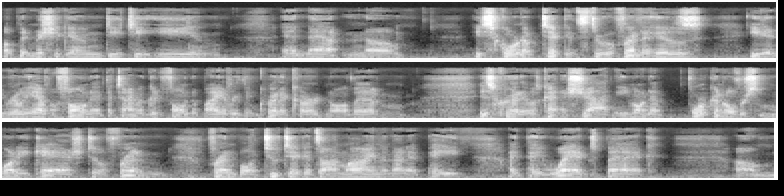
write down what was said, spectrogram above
up in Michigan, DTE, and and that, and um, he scored up tickets through a friend of his. He didn't really have a phone at the time, a good phone to buy everything, credit card and all that. And his credit was kind of shot, and he wound up forking over some money cash to a friend. Friend bought two tickets online, and I'd pay I'd pay Wags back. Um,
